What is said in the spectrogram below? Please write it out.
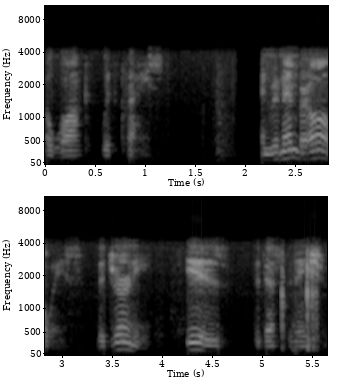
a walk with Christ. And remember always, the journey is the destination.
